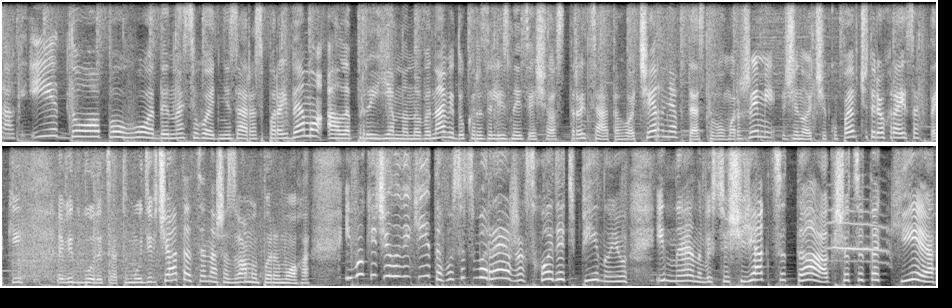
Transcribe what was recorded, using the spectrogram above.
Так, і до погоди на сьогодні зараз перейдемо, але приємна новина від Укрзалізниці, що з 30 червня в тестовому режимі жіночі купе в чотирьох рейсах таки відбудеться. Тому, дівчата, це наша з вами перемога. І поки чоловіки та по соцмережах сходять піною і ненавистю, що як це так, що це таке.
